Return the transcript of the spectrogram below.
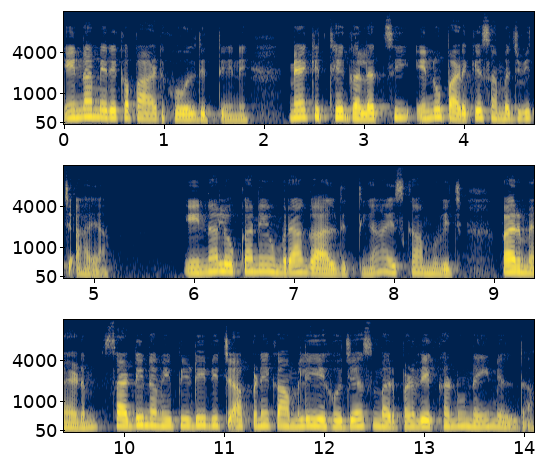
ਇਹਨਾਂ ਮੇਰੇ ਕਪਾਟ ਖੋਲ ਦਿੱਤੇ ਨੇ। ਮੈਂ ਕਿੱਥੇ ਗਲਤ ਸੀ? ਇਹਨੂੰ ਪੜ੍ਹ ਕੇ ਸਮਝ ਵਿੱਚ ਆਇਆ। ਇਹਨਾਂ ਲੋਕਾਂ ਨੇ ਉਮਰਾਂ ਗਾਲ ਦਿੱਤੀਆਂ ਇਸ ਕੰਮ ਵਿੱਚ। ਪਰ ਮੈਡਮ, ਸਾਡੀ ਨਵੀਂ ਪੀੜ੍ਹੀ ਵਿੱਚ ਆਪਣੇ ਕੰਮ ਲਈ ਇਹੋ ਜਿਹਾ ਸਮਰਪਣ ਵੇਖਣ ਨੂੰ ਨਹੀਂ ਮਿਲਦਾ।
